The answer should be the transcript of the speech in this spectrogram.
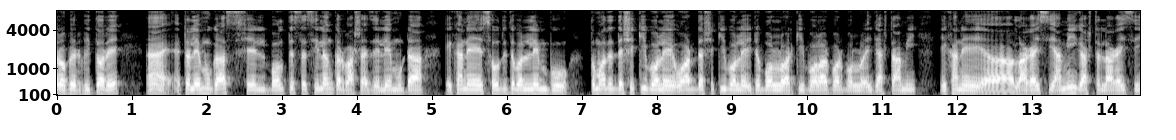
আরবের ভিতরে হ্যাঁ এটা লেমু গাছ, সে বলতেছে শ্রীলঙ্কার ভাষায় যে লেবুটা এখানে সৌদিতে বলে লেম্বু। তোমাদের দেশে কি বলে, ওয়ার দেশে কি বলে, এটা বলল আর কি। বলার পর বলল, এই গাছটা আমি এখানে লাগাইছি আমি গাছটা লাগাইছি।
